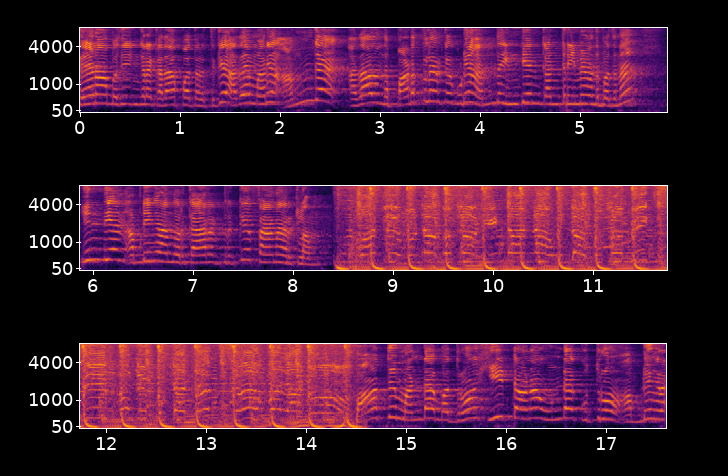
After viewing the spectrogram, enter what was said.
சேனாபதிங்கிற கதாபாத்திரத்துக்கு. அதே மாதிரி அங்கே அதாவது அந்த படத்தில் இருக்கக்கூடிய அந்த இந்தியன் கண்ட்ரியுமே வந்து பார்த்தீங்கன்னா இந்தியன் அப்படிங்கிற அந்த ஒரு கேரக்டருக்கு ஃபேனாக இருக்கலாம். அப்படிங்கிற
